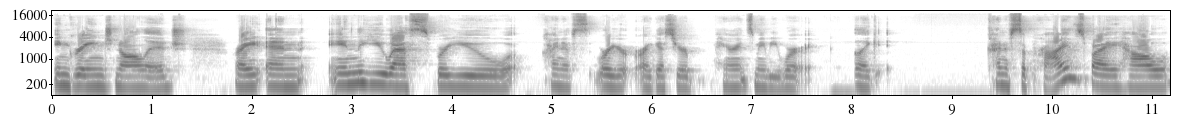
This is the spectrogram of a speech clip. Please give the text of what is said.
ingrained knowledge, right? And in the US, were you kind of, or your, I guess your parents maybe were like kind of surprised by how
